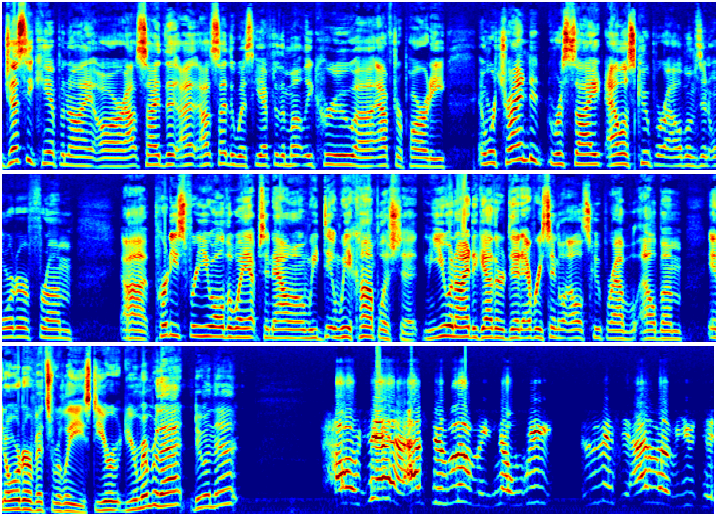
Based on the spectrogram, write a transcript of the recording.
Jesse Camp and I are outside the uh, outside the whiskey after the Motley Crue uh, after party, and we're trying to recite Alice Cooper albums in order from uh, "Pretties for You" all the way up to now, and we did, we accomplished it. You and I together did every single Alice Cooper al- album in order of its release. Do you do you remember that? Doing that? Oh yeah, absolutely. No, we listen. I love you to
